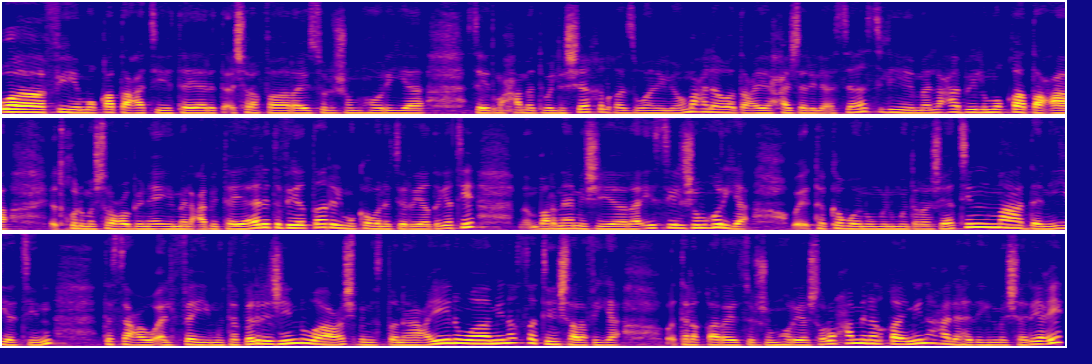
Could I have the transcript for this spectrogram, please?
وفي مقاطعة تيارة أشرف رئيس الجمهورية سيد محمد ولد الشيخ الغزواني اليوم على وضع حجر الأساس لملعب المقاطعة. يدخل مشروع بناء ملعب تيارة في إطار المكونة الرياضية من برنامج رئيس الجمهورية ويتكون من مدرجات معدنية تسع ألفي متفرج وعشب اصطناعي ومنصة شرفية. وتلقى رئيس الجمهورية شروحا من القائمين على هذه المشاريع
